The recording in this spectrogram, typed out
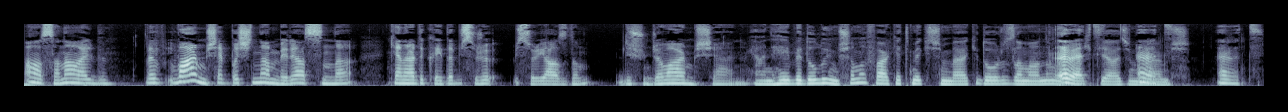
Al sana albüm. Ve varmış hep başından beri aslında kenarda kıyıda bir sürü bir sürü yazdım düşünce varmış yani. Yani heybe doluymuş ama fark etmek için belki doğru zamanın evet. ihtiyacım evet. varmış. Evet.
